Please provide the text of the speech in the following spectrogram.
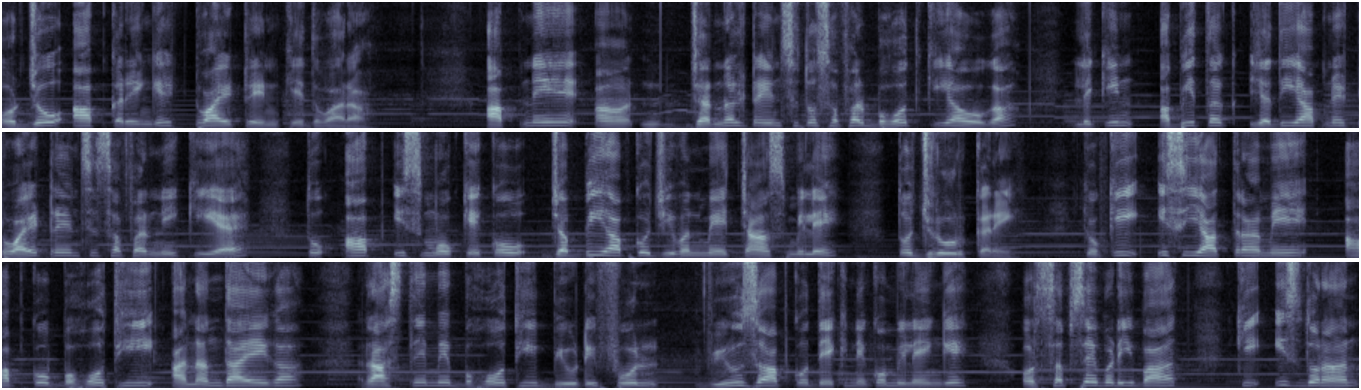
और जो आप करेंगे टॉय ट्रेन के द्वारा। आपने जर्नल ट्रेन से तो सफ़र बहुत किया होगा, लेकिन अभी तक यदि आपने टॉय ट्रेन से सफ़र नहीं किया है तो आप इस मौके को जब भी आपको जीवन में चांस मिले तो ज़रूर करें, क्योंकि इस यात्रा में आपको बहुत ही आनंद आएगा। रास्ते में बहुत ही ब्यूटीफुल व्यूज़ आपको देखने को मिलेंगे। और सबसे बड़ी बात कि इस दौरान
